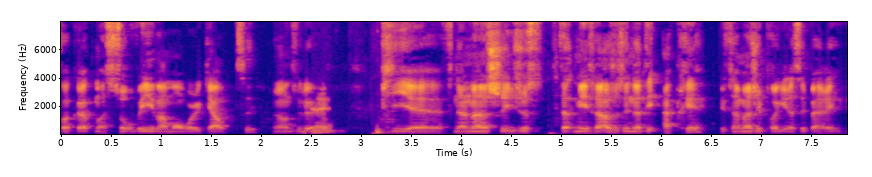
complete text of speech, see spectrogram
fuck up, m'a survivre à mon workout, tu sais, rendu là. Puis euh, finalement, j'ai juste fait mes frères, je les ai notés après, puis finalement, j'ai progressé pareil.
